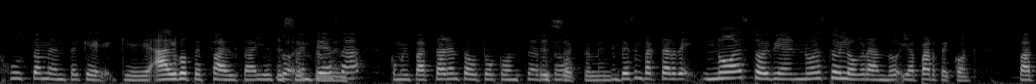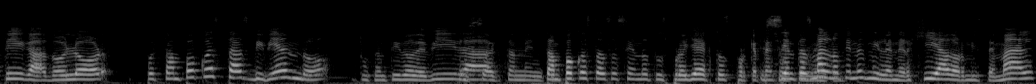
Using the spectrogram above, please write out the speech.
justamente que, que algo te falta y esto empieza como impactar en tu autoconcepto. Exactamente. Empieza a impactar de no estoy bien, no estoy logrando, y aparte con fatiga, dolor, pues tampoco estás viviendo tu sentido de vida. Exactamente. Tampoco estás haciendo tus proyectos porque te sientes mal, no tienes ni la energía, dormiste mal.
